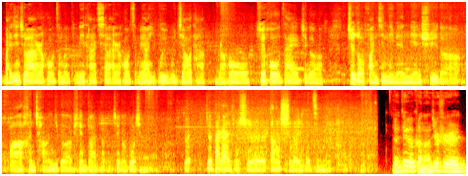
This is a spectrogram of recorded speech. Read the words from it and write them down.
埋进去啦，然后怎么鼓励他起来，然后怎么样一步一步教他，然后最后在这个这种环境里面连续的滑很长一个片段的这个过程，对，这大概就是当时的一个经历。对，这个可能就是，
